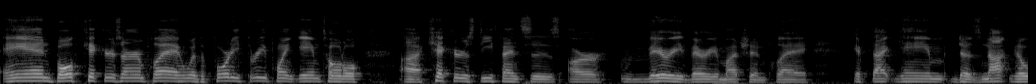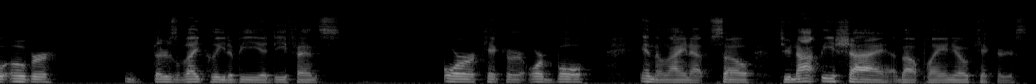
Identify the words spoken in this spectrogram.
And both kickers are in play with a 43 point game total. Uh, kickers' defenses are very, very much in play. If that game does not go over, there's likely to be a defense or kicker or both in the lineup. So do not be shy about playing your kickers.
